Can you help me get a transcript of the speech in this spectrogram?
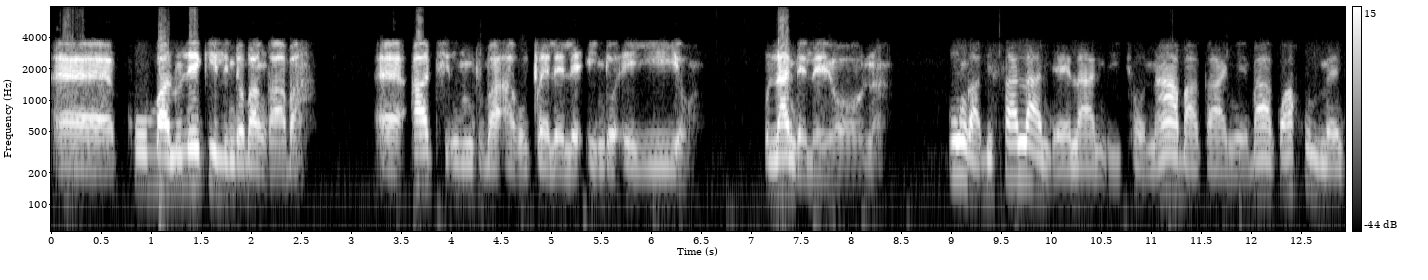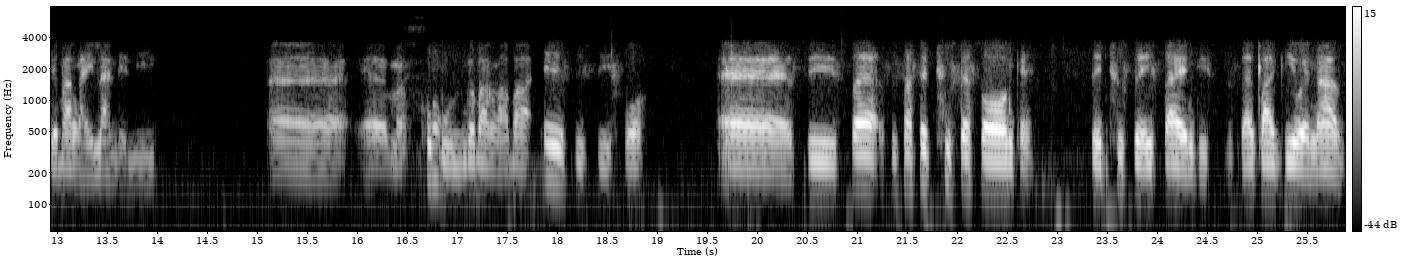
eh kubalulekile into bangaba eh athi umuntu ba akuxelele into eyiyo ulandele yona. Ungabi salandela nditsho naba kanye bakwarhulumente bangayilandeliyo eh eh, masikhumbule into bangaba esi sifo eh sisa sisasethuse sonke. Sethuse i-scientist saxakiwe nazo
